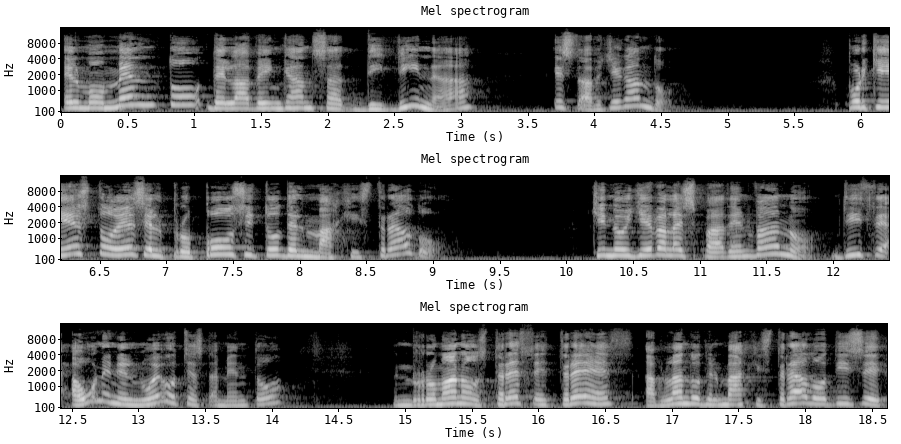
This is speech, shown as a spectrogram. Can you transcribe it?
el momento de la venganza divina estaba llegando. Porque esto es el propósito del magistrado, que no lleva la espada en vano. Dice, aún en el Nuevo Testamento, en Romanos 13:3, hablando del magistrado, dice,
